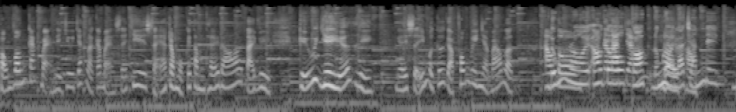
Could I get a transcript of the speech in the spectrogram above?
phỏng vấn các bạn thì chưa chắc là các bạn sẽ chia sẻ trong một cái tâm thế đó. Tại vì kiểu gì á thì nghệ sĩ mà cứ gặp phóng viên nhà báo là auto đúng rồi lá auto có đúng rồi lá chắn đi. Ừ.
